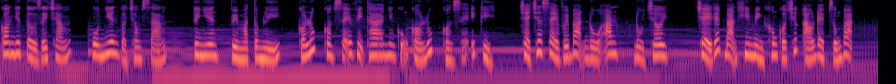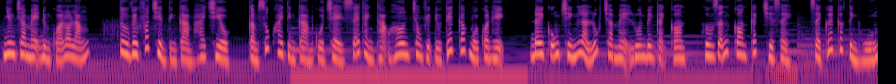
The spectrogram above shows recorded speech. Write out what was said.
Con như tờ giấy trắng, hồn nhiên và trong sáng, Tuy nhiên, về mặt tâm lý, có lúc con sẽ vị tha nhưng cũng có lúc con sẽ ích kỷ. Trẻ chia sẻ với bạn đồ ăn, đồ chơi. Trẻ ghét bạn khi mình không có chiếc áo đẹp giống bạn. Nhưng cha mẹ đừng quá lo lắng. Từ việc phát triển tình cảm hai chiều, cảm xúc hay tình cảm của trẻ sẽ thành thạo hơn trong việc điều tiết các mối quan hệ. Đây cũng chính là lúc cha mẹ luôn bên cạnh con, hướng dẫn con cách chia sẻ, giải quyết các tình huống,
